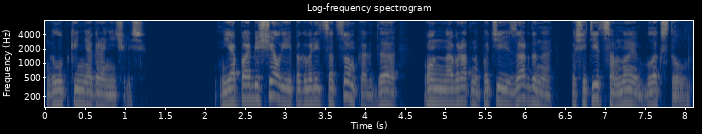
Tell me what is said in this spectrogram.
голубки не ограничились. Я пообещал ей поговорить с отцом, когда он на обратном пути из Ардена посетит со мной Блэкстоун.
